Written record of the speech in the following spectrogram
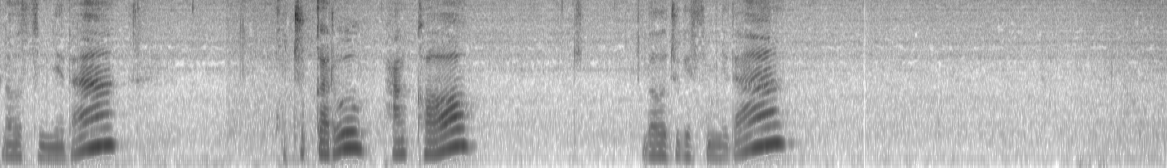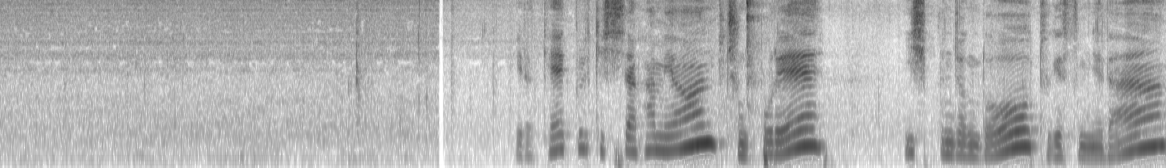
넣었습니다. 고춧가루 반컵 넣어주겠습니다. 이렇게 끓기 시작하면 중불에 20분 정도 두겠습니다.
